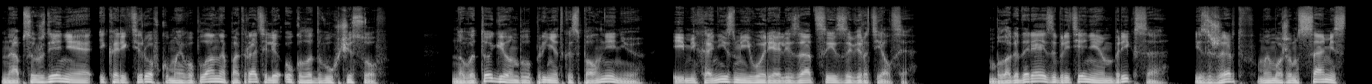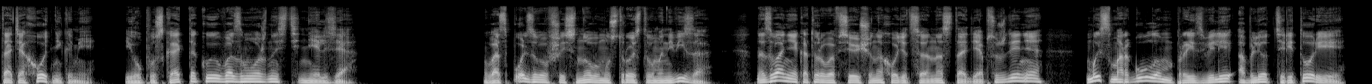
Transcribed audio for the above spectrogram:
На обсуждение и корректировку моего плана потратили около двух часов. Но в итоге он был принят к исполнению, и механизм его реализации завертелся. Благодаря изобретениям Брикса из жертв мы можем сами стать охотниками, и упускать такую возможность нельзя. Воспользовавшись новым устройством инвиза, название которого все еще находится на стадии обсуждения, мы с Маргулом произвели облет территории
